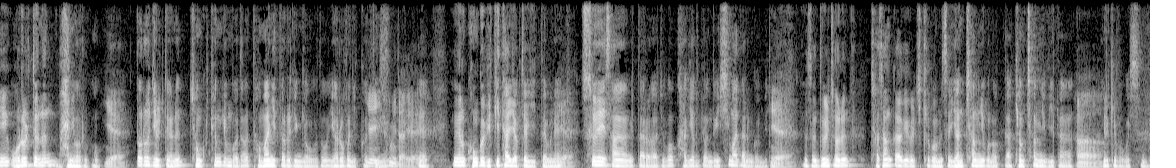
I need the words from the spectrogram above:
이 오를 때는 많이 오르고 예. 떨어질 때는 전국 평균보다 더 많이 떨어진 경우도 여러 번 있거든요. 예, 있습니다. 예. 예. 이거는 공급이 비탄력적이기 때문에 예. 수요의 상황에 따라 가지고 가격 변동이 심하다는 겁니다. 예. 그래서 늘 저는 자산 가격을 지켜보면서 연착륙은 없다, 경착륙이다 아. 이렇게 보고 있습니다.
